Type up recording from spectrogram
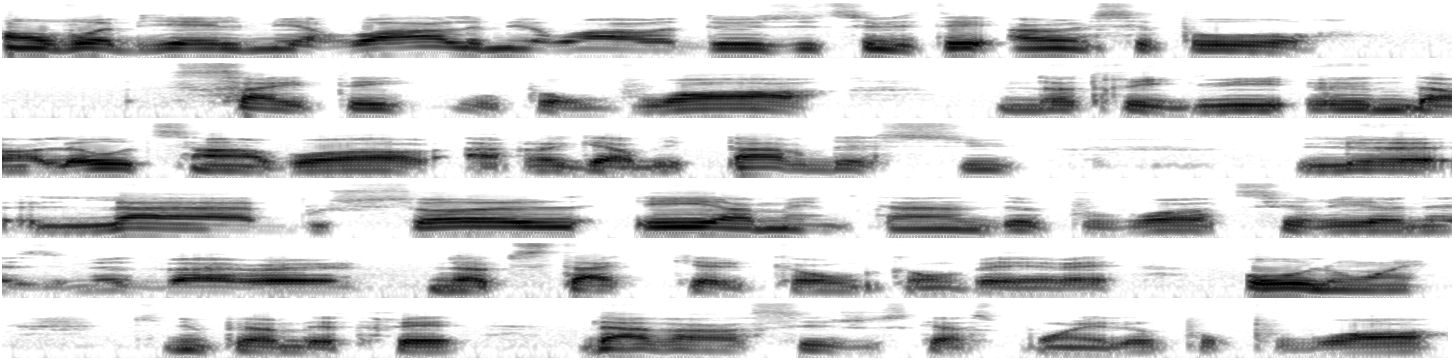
On voit bien le miroir. Le miroir a deux utilités. Un, c'est pour sighter ou pour voir notre aiguille une dans l'autre sans avoir à regarder par-dessus le, la boussole et en même temps de pouvoir tirer un azimut vers un, obstacle quelconque qu'on verrait au loin qui nous permettrait d'avancer jusqu'à ce point-là pour pouvoir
